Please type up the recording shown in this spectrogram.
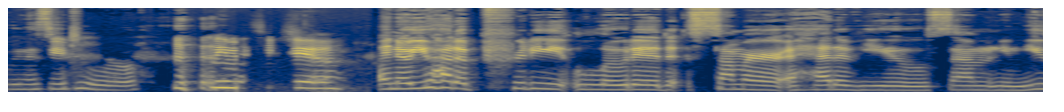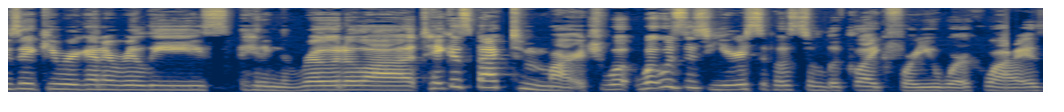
we miss you too. we miss you too. I know you had a pretty loaded summer ahead of you. Some new music you were going to release, hitting the road a lot. Take us back to March. What what was this year supposed to look like for you work wise?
